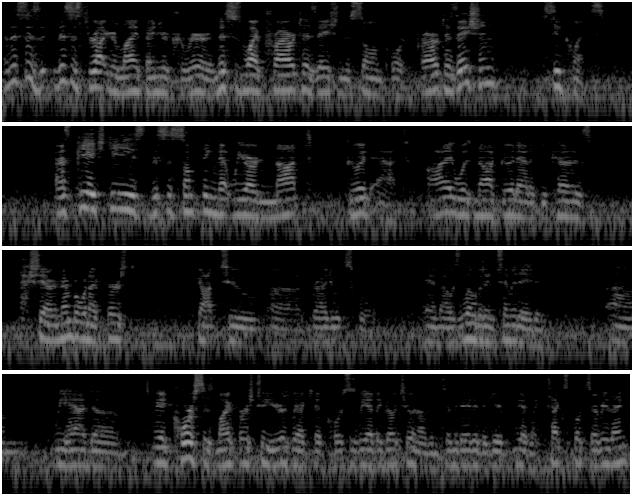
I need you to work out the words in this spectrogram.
And this is this is throughout your life and your career, and this is why prioritization is so important. Prioritization, sequence. As PhDs, this is something that we are not good at. I was not good at it because, actually, I remember when I first got to uh, graduate school, and I was a little bit intimidated. Um, we had uh, we had courses. My first two years, we actually had courses we had to go to, and I was intimidated. They gave we had like textbooks, everything.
